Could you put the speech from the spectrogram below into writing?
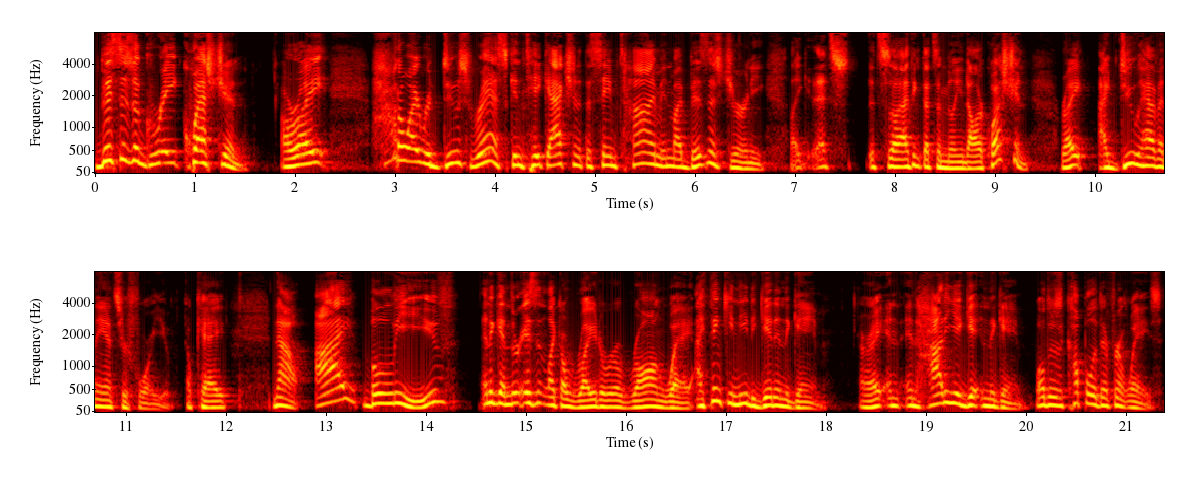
This is a great question. All right how do I reduce risk and take action at the same time in my business journey? Like that's it's uh, I think that's a million dollar question, right? I do have an answer for you, okay? Now, I believe and again, there isn't like a right or a wrong way. I think you need to get in the game. All right. And, and how do you get in the game? Well, there's a couple of different ways.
